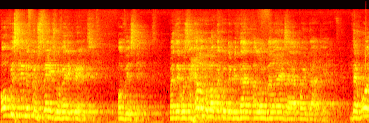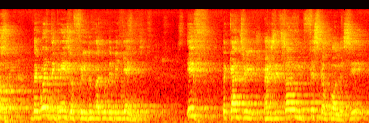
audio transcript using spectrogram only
Obviously, the constraints were very great, obviously. But there was a hell of a lot that could have been done along the lines I point out here. There, was, there were degrees of freedom that could have been gained. If the country has its own fiscal policy,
